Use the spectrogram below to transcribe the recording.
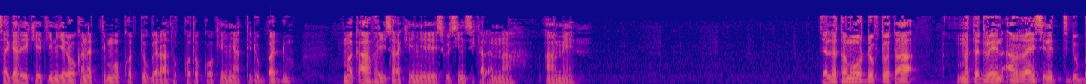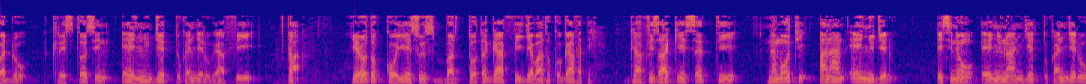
sagalee keetiin yeroo kanatti immoo kottuu garaa tokko tokko keenyaatti dubbadhu. Maqaa fayyisaa keenya yesuusiin si kadhannaa. Ameen. jallatamoo hordoftootaa mata dureen har'a isinitti dubbadhu. Kiristoosiin eenyu jettu kan jedhu gaaffii ta'a. Yeroo tokko yesus bartoota gaaffii jabaa tokko gaafate. Gaaffii isaa keessatti namooti anaan eenyu jedhu? Isinoo eenyu naan jettu kan jedhu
